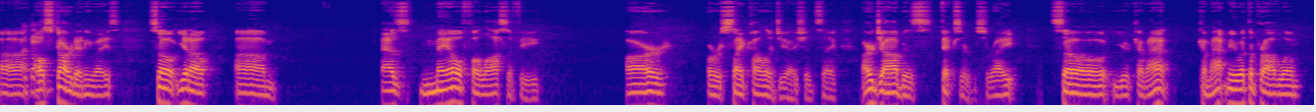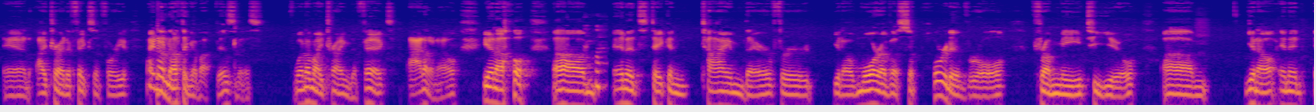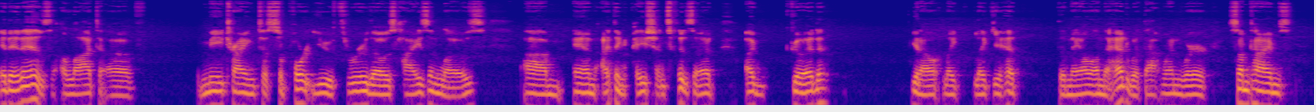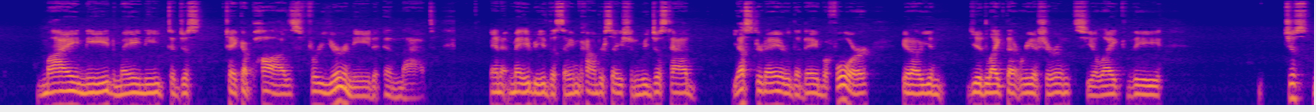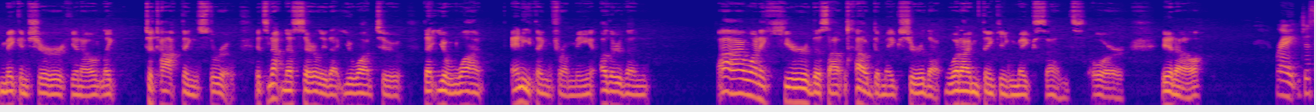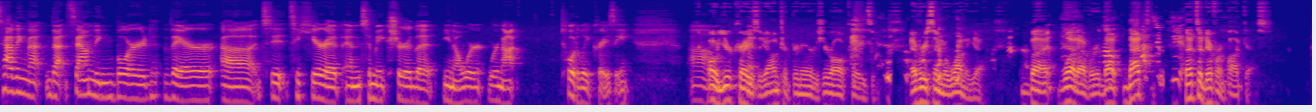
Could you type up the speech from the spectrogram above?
Uh, okay. i'll start anyways. So you know um, as male philosophy our or psychology, I should say. Our job is fixers, right? So you come at come at me with the problem, and I try to fix it for you. I know nothing about business. What am I trying to fix? I don't know, you know. Um, and it's taken time there for you know more of a supportive role from me to you. Um, you know, and it, it, it is a lot of me trying to support you through those highs and lows. Um, and I think patience is a, a good, you know, like, like you hit the nail on the head with that one where sometimes my need may need to just take a pause for your need in that. And it may be the same conversation we just had yesterday or the day before. You know, you you'd like that reassurance. You like the just making sure, you know, like to talk things through. It's not necessarily that you want to, that you want anything from me other than oh, I want to hear this out loud to make sure that what I'm thinking makes sense or, you know, Right, just having that that sounding board there uh, to to hear it and to make sure that you know we're we're not totally crazy. Um, oh, you're crazy, but- entrepreneurs. You're all crazy, every single one of you. But whatever. That that's that's a different podcast.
